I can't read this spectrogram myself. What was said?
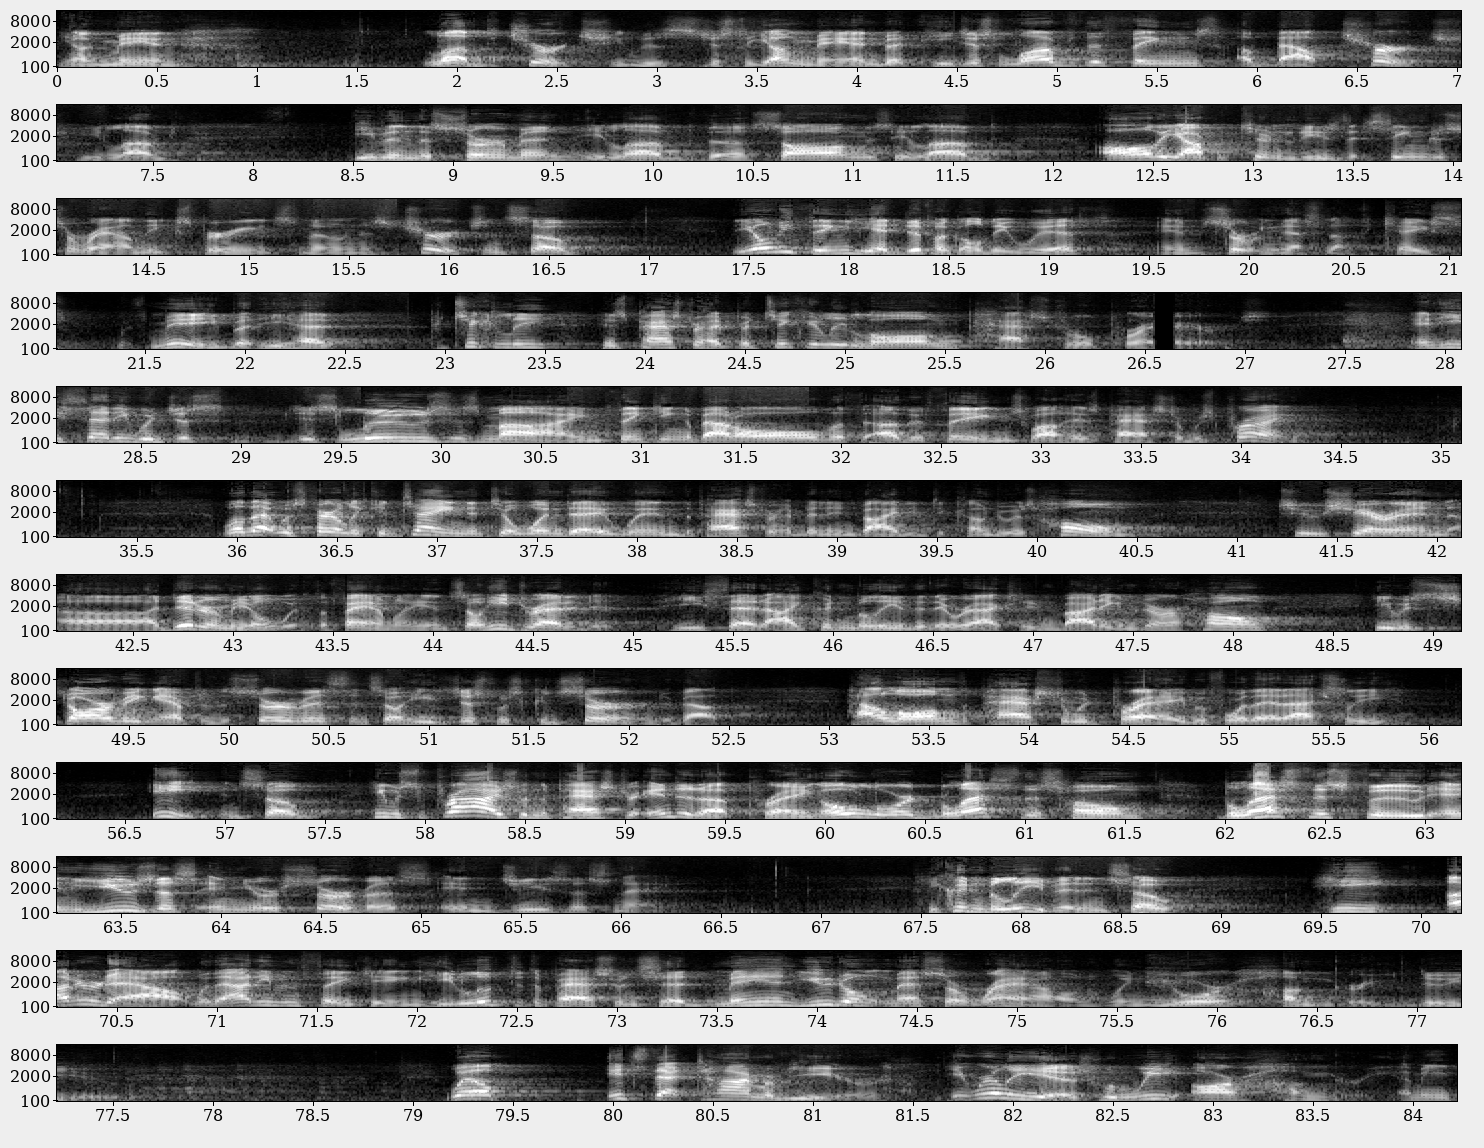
young man loved church. He was just a young man, but he just loved the things about church. He loved even the sermon, he loved the songs, he loved all the opportunities that seemed to surround the experience known as church. And so, the only thing he had difficulty with, and certainly that's not the case with me, but he had particularly, his pastor had particularly long pastoral prayers. And he said he would just, just lose his mind thinking about all the other things while his pastor was praying. Well, that was fairly contained until one day when the pastor had been invited to come to his home to share in uh, a dinner meal with the family. And so he dreaded it. He said, I couldn't believe that they were actually inviting him to our home. He was starving after the service, and so he just was concerned about how long the pastor would pray before they'd actually eat. And so he was surprised when the pastor ended up praying, Oh Lord, bless this home, bless this food, and use us in your service in Jesus' name. He couldn't believe it, and so he uttered out without even thinking, he looked at the pastor and said, Man, you don't mess around when you're hungry, do you? Well, it's that time of year. It really is when we are hungry. I mean,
